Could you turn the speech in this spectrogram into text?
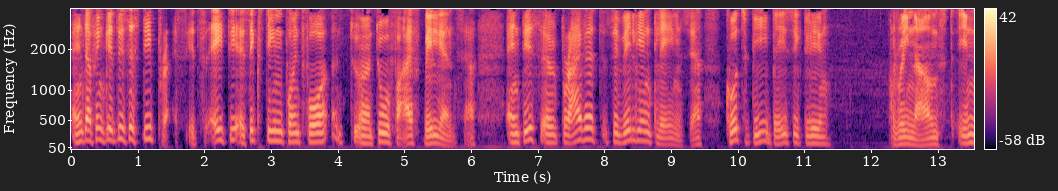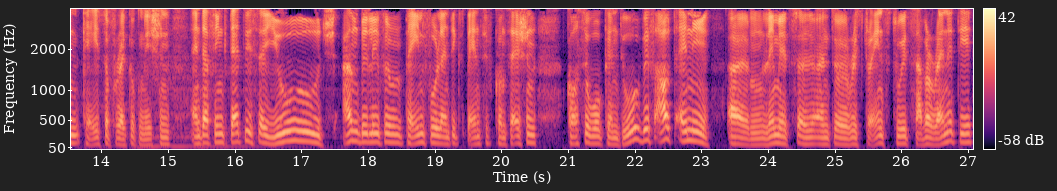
And I think it is a steep price. It's 80, 16.425 billions. Yeah? And these uh, private civilian claims yeah, could be basically renounced in case of recognition. And I think that is a huge, unbelievable, painful and expensive concession Kosovo can do without any um, limits uh, and uh, restraints to its sovereignty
